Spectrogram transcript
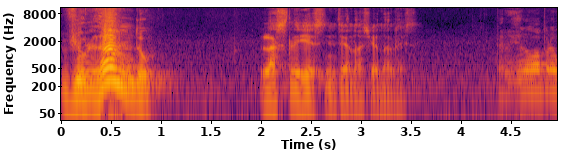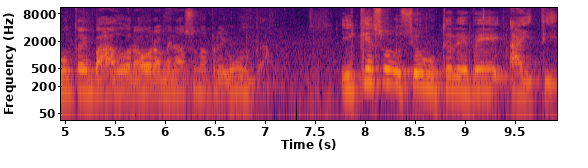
violando las leyes internacionales. Pero yo le voy a preguntar, embajador, ahora me hace una pregunta. ¿Y qué solución usted le ve a Haití?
